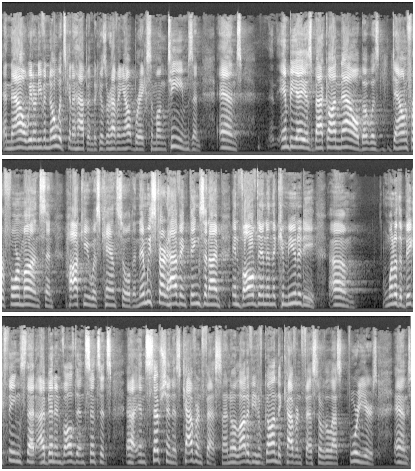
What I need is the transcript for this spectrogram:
And now we don't even know what's going to happen because we're having outbreaks among teams. And, and NBA is back on now, but was down for four months, and hockey was canceled. And then we start having things that I'm involved in in the community. Um, one of the big things that I've been involved in since its uh, inception is Cavern Fest. I know a lot of you have gone to Cavern Fest over the last four years, and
